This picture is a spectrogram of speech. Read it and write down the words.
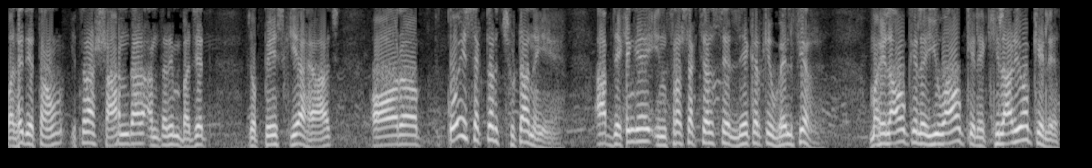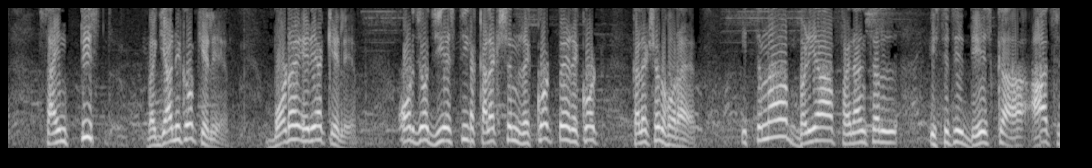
बधाई देता हूँ। इतना शानदार अंतरिम बजट जो पेश किया है आज, और कोई सेक्टर छूटा नहीं है। आप देखेंगे इंफ्रास्ट्रक्चर से लेकर के वेलफेयर महिलाओं के लिए, युवाओं के लिए, खिलाड़ियों के लिए साइंटिस्ट वैज्ञानिकों के लिए बॉर्डर एरिया के लिए, और जो जीएसटी का कलेक्शन रिकॉर्ड पे रिकॉर्ड कलेक्शन हो रहा है। इतना बढ़िया फाइनेंशियल स्थिति देश का आज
